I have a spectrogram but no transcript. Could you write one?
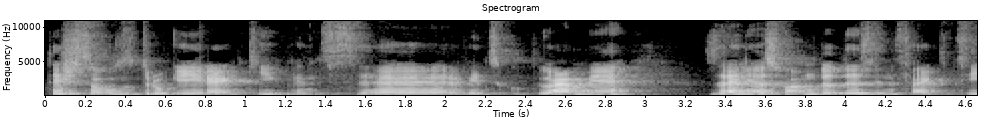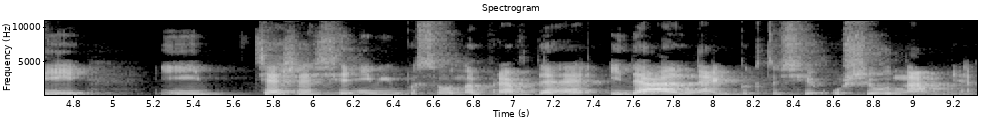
też są z drugiej ręki, więc, więc kupiłam je, zaniosłam do dezynfekcji i cieszę się nimi, bo są naprawdę idealne, jakby ktoś się uszył na mnie.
